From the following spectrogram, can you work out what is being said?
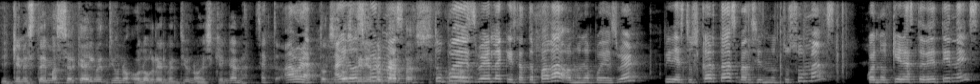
Y quien esté más cerca del 21 o logre el 21 es quien gana. Exacto. Ahora, Entonces hay vas dos pidiendo formas. cartas. Tú Ajá. puedes ver la que está tapada o no la puedes ver. Pides tus cartas, vas haciendo tus sumas. Cuando quieras te detienes,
